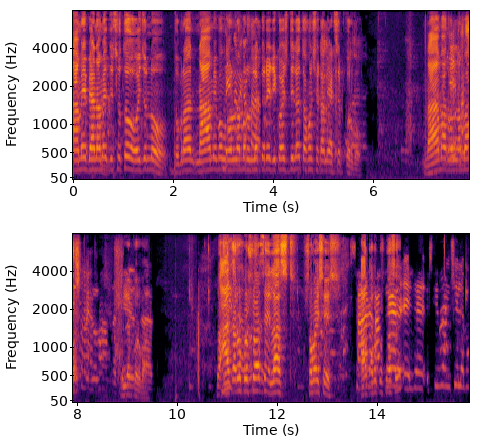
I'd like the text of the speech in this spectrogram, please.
নামে বেনামে দিছো তো ওই জন্য। তোমরা নাম এবং রোল নাম্বার উল্লেখ করে রিকোয়েস্ট দিলে তখন সেটা আমি অ্যাকসেপ্ট করব। নাম আর রোল নাম্বার উল্লেখ করবা। তো আর কারও প্রশ্ন আছে? লাস্ট সময় শেষ। স্যার আপনার এই যে সৃজনশীল এবং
